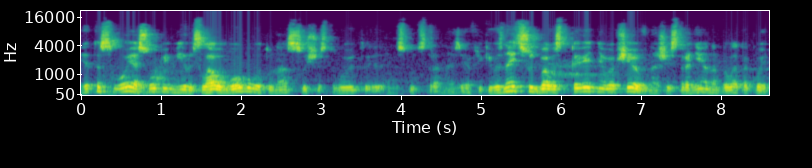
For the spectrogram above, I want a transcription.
Это свой особый мир. И слава Богу, вот у нас существует Институт стран Азии Африки. Вы знаете, судьба востоковедения вообще в нашей стране, она была такой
